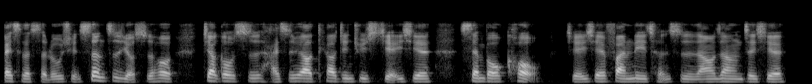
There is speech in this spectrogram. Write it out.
best solution。甚至有时候架构师还是要跳进去写一些 sample code。写一些范例程式，然后让这些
